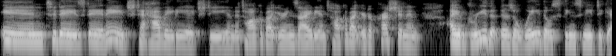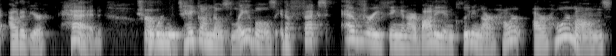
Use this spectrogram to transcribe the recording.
in today's day and age to have ADHD and to talk about your anxiety and talk about your depression. And I agree that there's a way those things need to get out of your head Sure. But when we take on those labels, it affects everything in our body, including our heart, our hormones.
